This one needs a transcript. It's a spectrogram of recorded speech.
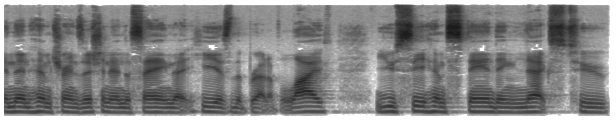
and then him transition into saying that he is the bread of life. You see him standing next to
